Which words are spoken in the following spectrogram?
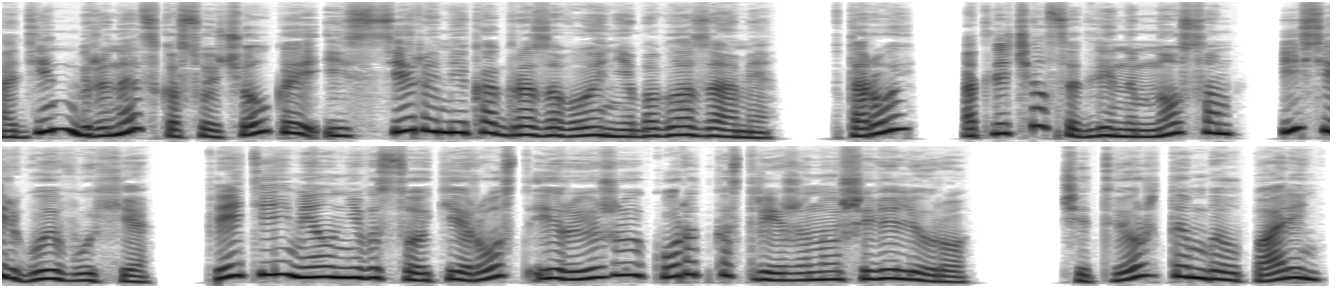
Один — брюнет с косой челкой и с серыми, как грозовое небо, глазами. Второй отличался длинным носом и серьгой в ухе. Третий имел невысокий рост и рыжую, коротко стриженную шевелюру. Четвертым был парень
